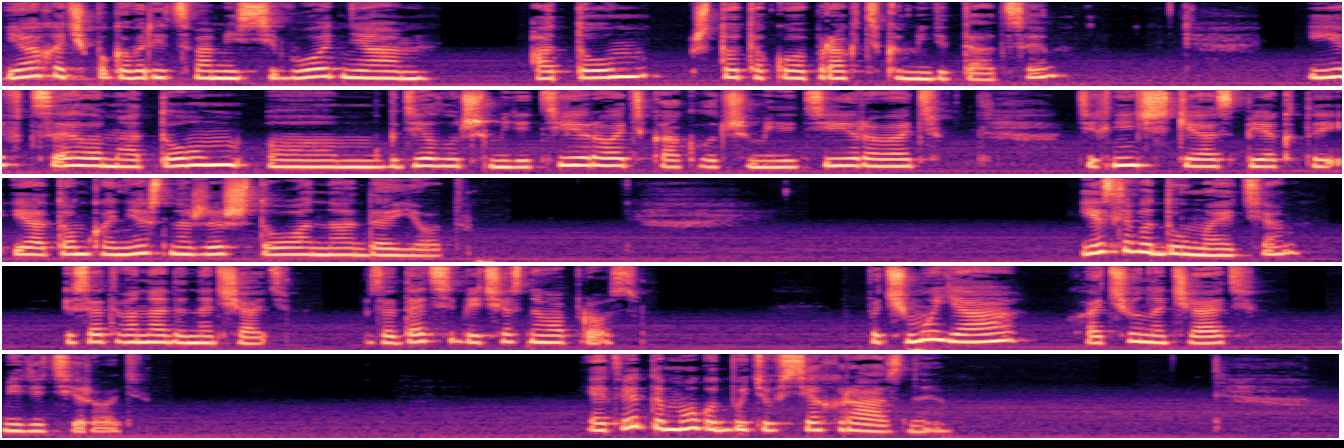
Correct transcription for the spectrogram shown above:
Я хочу поговорить с вами сегодня о том, что такое практика медитации, и в целом о том, эм, где лучше медитировать, как лучше медитировать, технические аспекты и о том, конечно же, что она дает. Если вы думаете, и с этого надо начать, задать себе честный вопрос. Почему я хочу начать медитировать? И ответы могут быть у всех разные.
